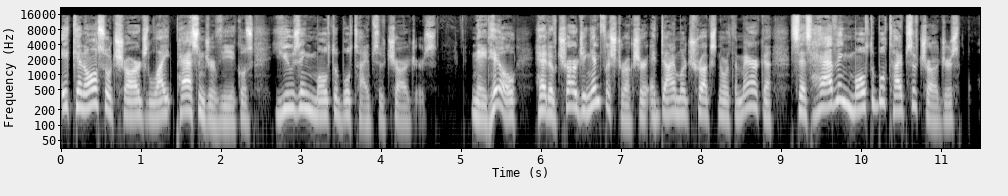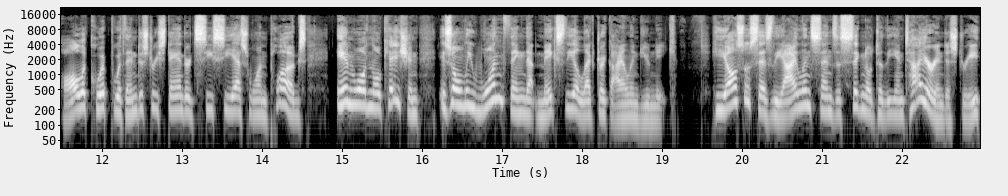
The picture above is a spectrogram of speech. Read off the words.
It can also charge light passenger vehicles using multiple types of chargers. Nate Hill, head of charging infrastructure at Daimler Trucks North America, says having multiple types of chargers, all equipped with industry standard CCS1 plugs, in one location is only one thing that makes the electric island unique. He also says the island sends a signal to the entire industry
